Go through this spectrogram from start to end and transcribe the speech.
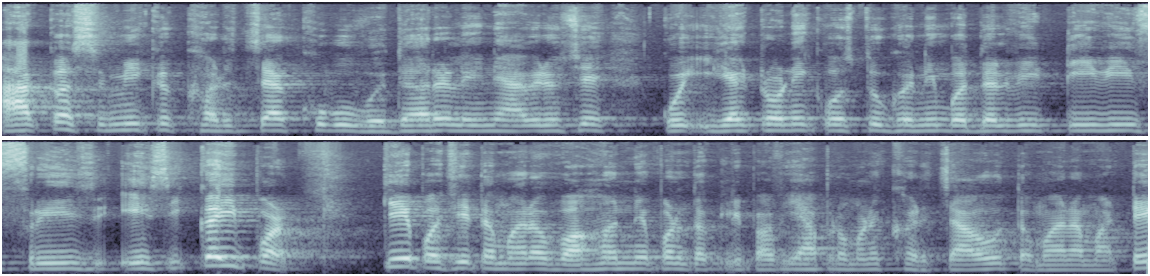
આકસ્મિક ખર્ચા ખૂબ વધારે લઈને આવી રહ્યો છે. કોઈ ઇલેક્ટ્રોનિક વસ્તુ ઘરની બદલવી, ટીવી, ફ્રીજ, એસી કંઈ પણ કે પછી તમારા વાહનને પણ તકલીફ આવી. આ પ્રમાણે ખર્ચાઓ તમારા માટે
